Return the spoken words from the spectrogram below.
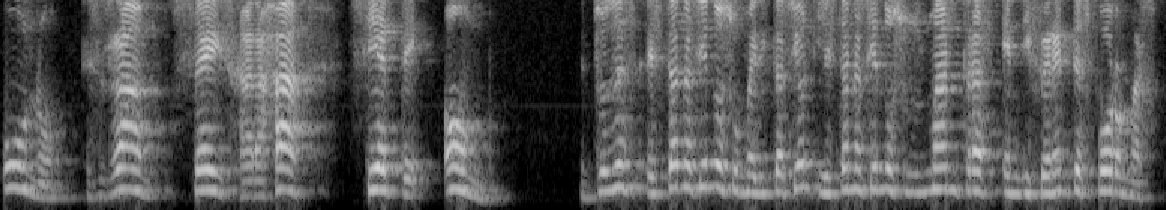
1, sram, 6, jarajá, 7, om. Entonces están haciendo su meditación y están haciendo sus mantras en diferentes formas.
